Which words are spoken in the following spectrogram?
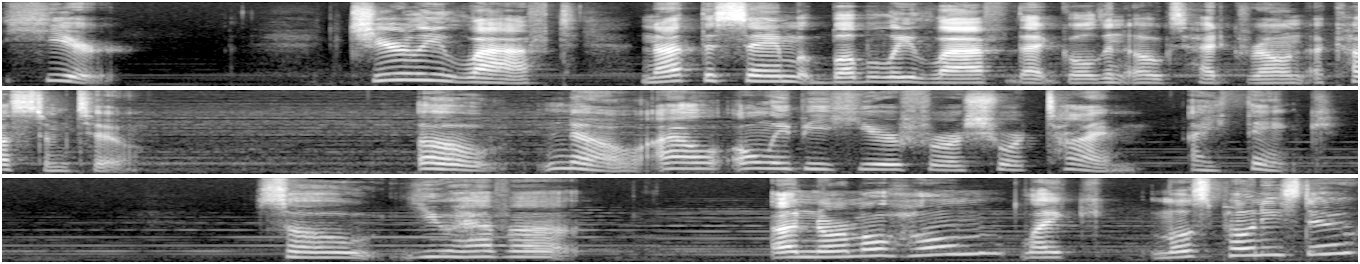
here. Cheerilee laughed, not the same bubbly laugh that Golden Oaks had grown accustomed to. Oh, no, I'll only be here for a short time, I think. So, you have a. a normal home, like most ponies do?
